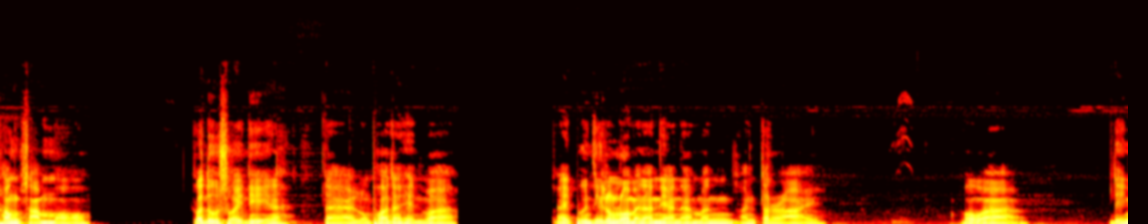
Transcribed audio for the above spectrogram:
ช่องสามหมอ ก็ดูสวยดีนะ แต่หลวงพ่อท่านเห็นว่าไอ้พื้นที่โล่งๆแบบนั้นเนี่ยนะมันอันตราย ราะว่าดิน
